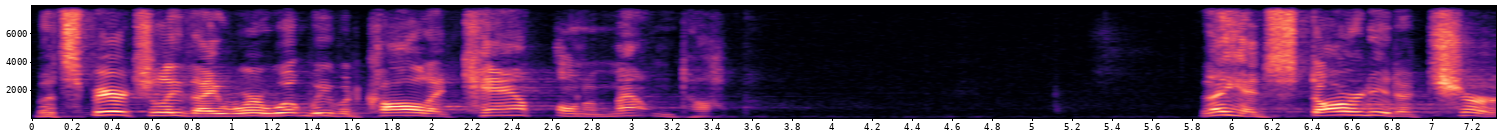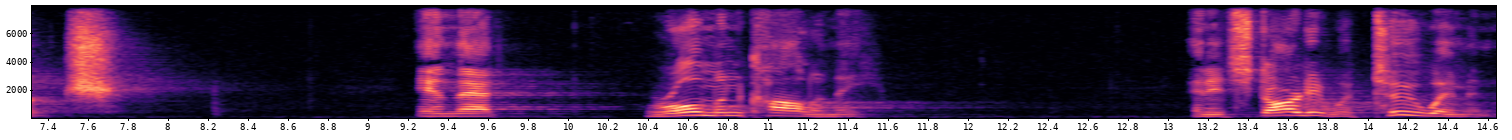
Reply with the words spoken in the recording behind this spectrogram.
But spiritually, they were what we would call a camp on a mountaintop. They had started a church in that Roman colony, and it started with two women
